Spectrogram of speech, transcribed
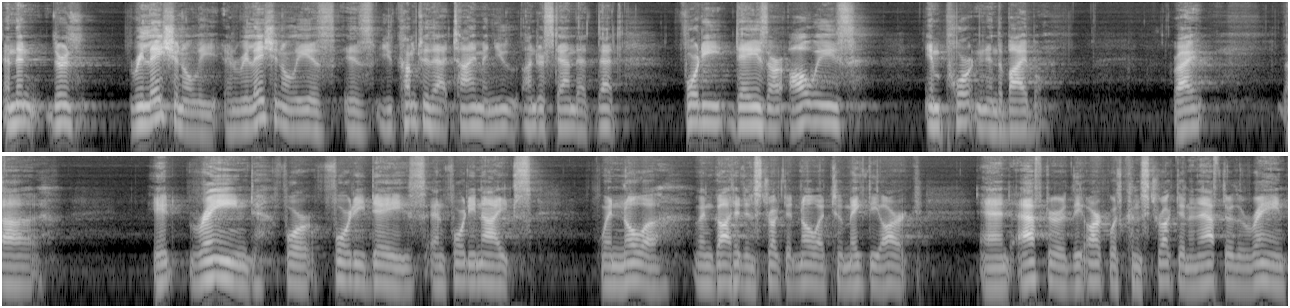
And then there's relationally. And relationally is, is you come to that time and you understand that, that 40 days are always important in the Bible, right? Uh, it rained for 40 days and 40 nights when Noah, when God had instructed Noah to make the ark. And after the ark was constructed and after the rain,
